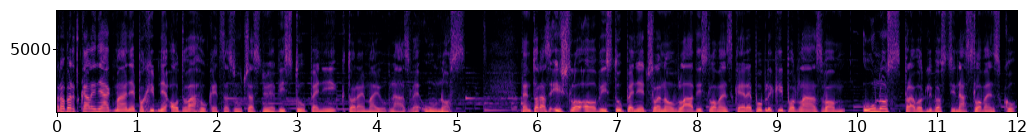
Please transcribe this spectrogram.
Robert Kaliňák má nepochybne odvahu, keď sa zúčastňuje vystúpení, ktoré majú v názve Únos. Tentoraz išlo o vystúpenie členov vlády Slovenskej republiky pod názvom Únos spravodlivosti na Slovensku.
